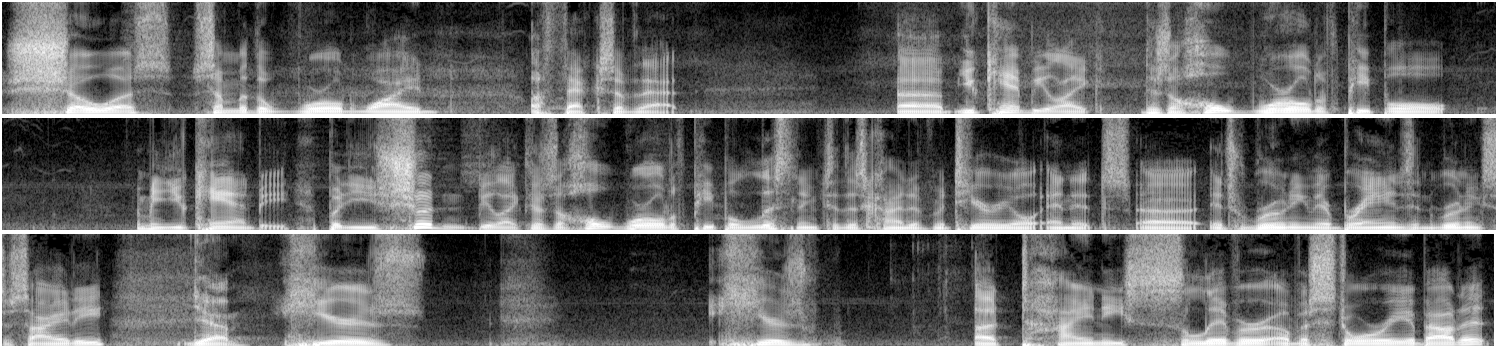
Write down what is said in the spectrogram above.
Show us some of the worldwide effects of that. Uh, you can't be like there's a whole world of people. I mean, you can be, but you shouldn't be like there's a whole world of people listening to this kind of material, and it's uh, it's ruining their brains and ruining society Yeah. here's here's a tiny sliver of a story about it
